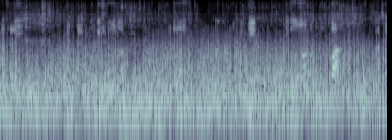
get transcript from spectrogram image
আসলে খুবই সুন্দর এবং প্রকৃতির যে মনোরম ছোঁয়া আছে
